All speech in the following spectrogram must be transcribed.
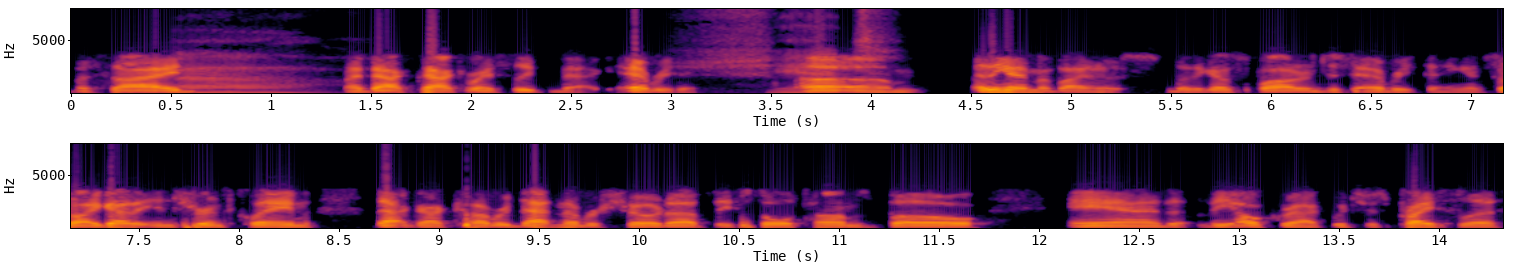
besides Oh, my backpack and my sleeping bag, everything. shit. Um, I think I had my binos, but they got a spotter and just everything. And so I got an insurance claim that got covered. That never showed up. They stole Tom's bow and the elk rack, which is priceless.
